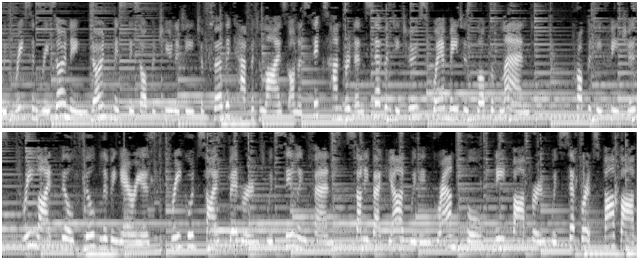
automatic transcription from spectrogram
With recent rezoning, don't miss this opportunity to further capitalize on a 672 square meters block of land. Property features, three light-filled filled living areas, three good-sized bedrooms with ceiling fans, sunny backyard with in-ground pool, neat bathroom with separate spa bath,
